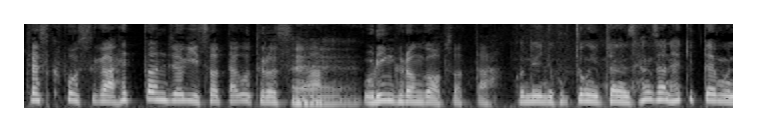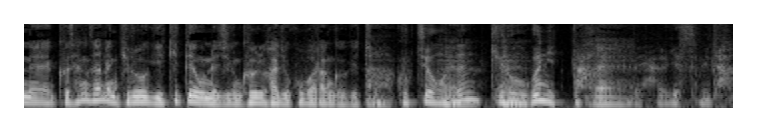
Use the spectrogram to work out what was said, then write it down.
테스크포스가 했던 적이 있었다고 들었으나 예. 우린 그런 거 없었다. 근데 이제 국정원 입장에서 생산했기 때문에 그 생산한 기록이 있기 때문에 지금 그걸 가지고 고발한 거겠죠. 아, 국정원은 네. 기록은 있다. 네. 네, 알겠습니다.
